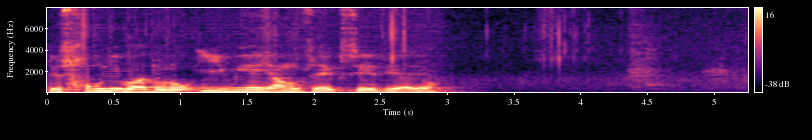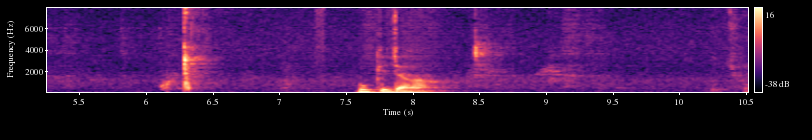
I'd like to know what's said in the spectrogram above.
근데 성립하도록 임의의 양수 x에 대하여 웃기잖아. 그렇죠.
